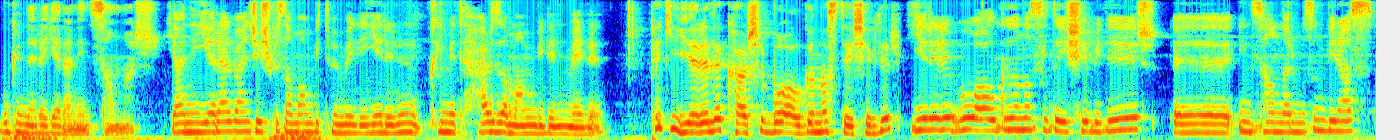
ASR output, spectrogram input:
bugünlere gelen insanlar. Yani yerel bence hiçbir zaman bitmemeli. Yerelin kıymeti her zaman bilinmeli. Peki yerele karşı bu algı nasıl değişebilir? Yerele bu algı nasıl değişebilir? Ee, insanlarımızın biraz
